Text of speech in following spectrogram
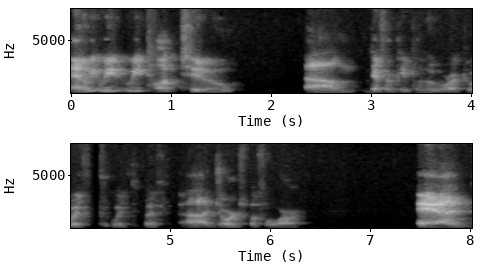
and we we, we talked to um, different people who worked with with with uh, George before, and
